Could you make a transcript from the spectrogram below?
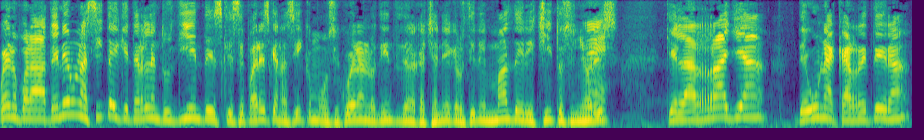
Bueno, para tener una cita hay que te arreglen tus dientes que se parezcan así como si fueran los dientes de la cachanilla, que los tienen más derechitos, señores, que la raya de una carretera.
